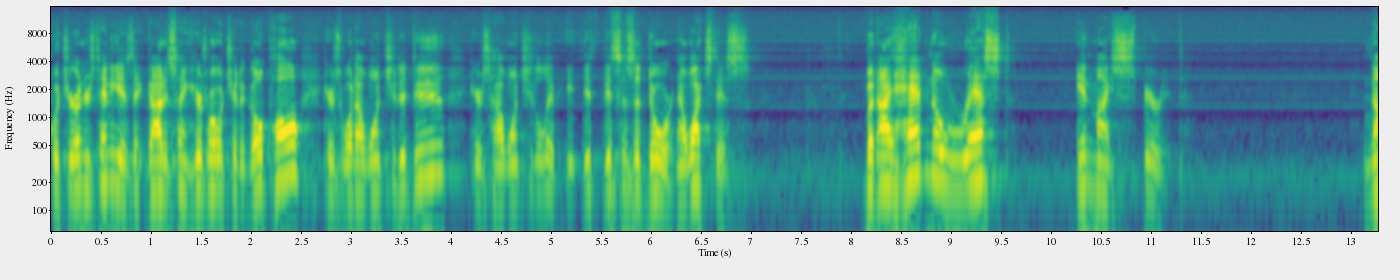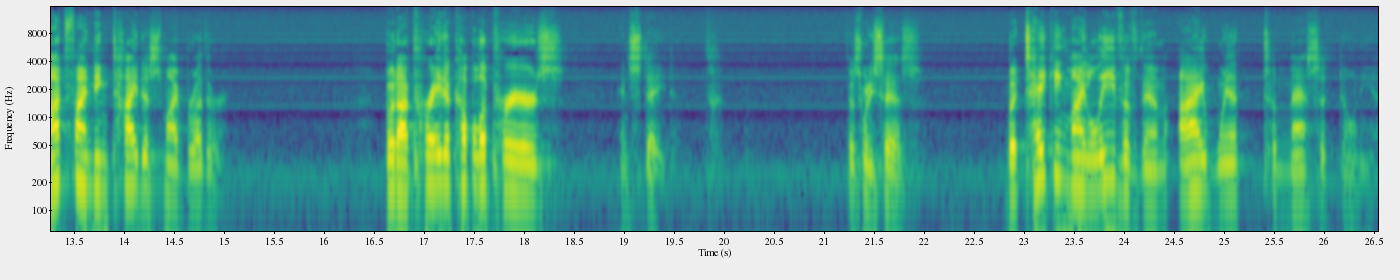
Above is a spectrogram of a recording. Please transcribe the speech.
what your understanding is that God is saying, Here's where I want you to go, Paul. Here's what I want you to do. Here's how I want you to live. It, this, this is a door. Now, watch this. But I had no rest in my spirit not finding Titus, my brother. But I prayed a couple of prayers and stayed. That's what he says. But taking my leave of them, I went to Macedonia.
